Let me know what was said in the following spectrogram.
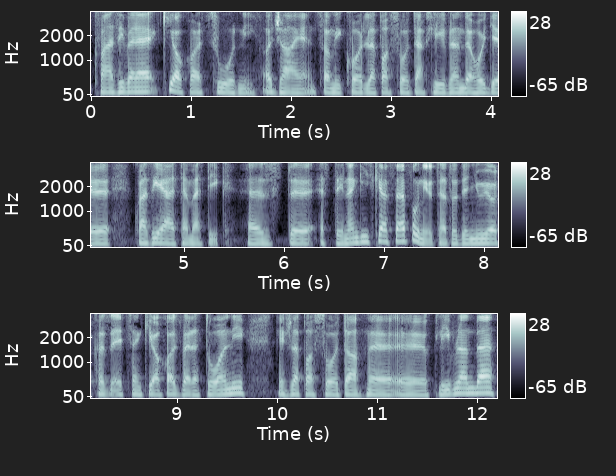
kvázi vele ki akart szúrni a Giants, amikor lepasszolták Clevelandbe, hogy uh, kvázi eltemetik működik. Ezt, ezt tényleg így kell felfogni? Tehát, hogy a New York az egyszerűen ki akart vele tolni, és lepasszolta Clevelandbe,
